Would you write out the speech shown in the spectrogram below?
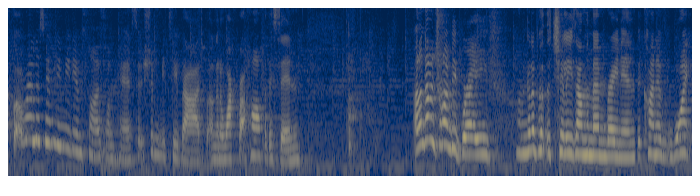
I've got a relatively medium sized one here, so it shouldn't be too bad, but I'm gonna whack about half of this in. And I'm gonna try and be brave. I'm gonna put the chilies and the membrane in. The kind of white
